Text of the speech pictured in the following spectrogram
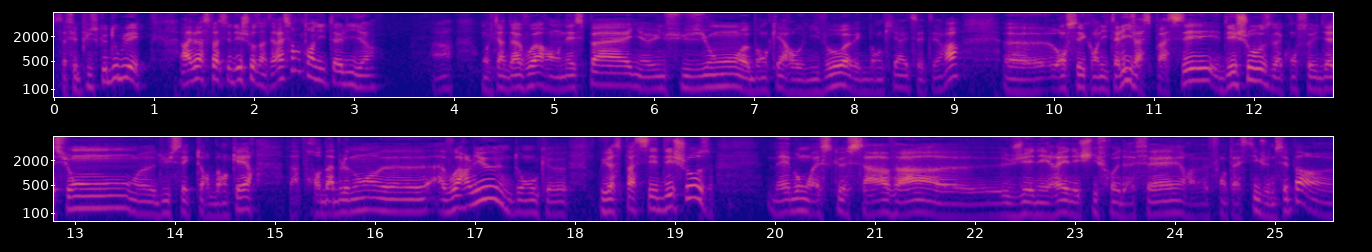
fait plus que doubler. Alors, il va se passer des choses intéressantes en Italie. Hein. Hein on vient d'avoir en Espagne une fusion euh, bancaire à haut niveau avec Bankia, etc. on sait qu'en Italie, il va se passer des choses. La consolidation du secteur bancaire va probablement avoir lieu. Donc, il va se passer des choses. Mais bon, est-ce que ça va euh, générer des chiffres d'affaires euh, fantastiques? Je ne sais pas. Euh.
